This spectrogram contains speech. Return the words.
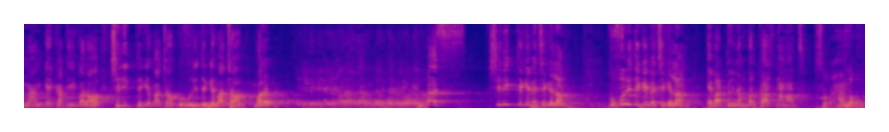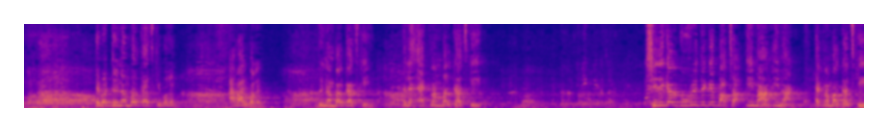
ইমানকে খাঁটি করো শিরিক থেকে বাঁচো, কুফুরি থেকে বাঁচাও বলেন। ব্যাস শিরিক থেকে বেঁচে গেলাম। কুফুরি থেকে বেঁচে গেলাম। এবার দুই নাম্বার কাজ, নামাজ। বলেন। এবার দুই নাম্বার কাজ কি বলেন? আবার বলেন। দুই নাম্বার কাজ কি? তাহলে এক নাম্বার কাজ কি? শিরিকার কুফরি থেকে বাঁচা ইমান ইমান এক নাম্বার কাজ কি?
